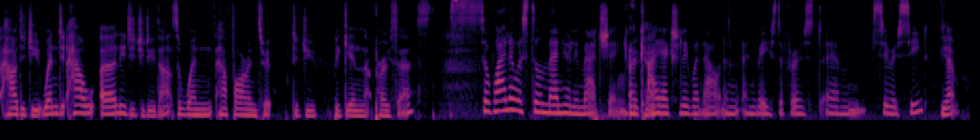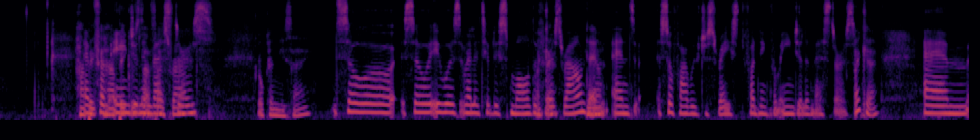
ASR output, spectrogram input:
how did you when did how early did you do that? So when how far into it did you begin that process? so while i was still manually matching Okay. i actually went out and, and raised the first um, series seed Yep. How And big, from how big was angel that first round? investors. Or can you say? So so it was relatively small the Okay. first round Yeah. and and so far we've just raised funding from angel investors Okay. Um,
